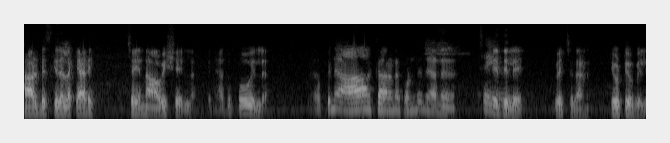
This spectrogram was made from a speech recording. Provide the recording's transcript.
ഹാർഡ് ഡിസ്ക് ഇതെല്ലാം ക്യാരി ചെയ്യുന്ന ആവശ്യമില്ല. പിന്നെ അത് പോവില്ല. പിന്നെ ആ കാരണം കൊണ്ട് ഞാൻ ഇതിൽ വെച്ചതാണ് യൂട്യൂബിൽ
